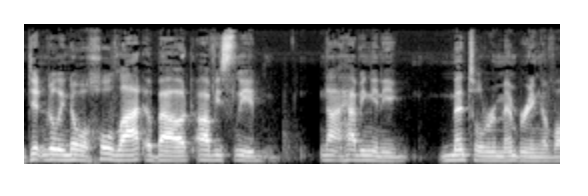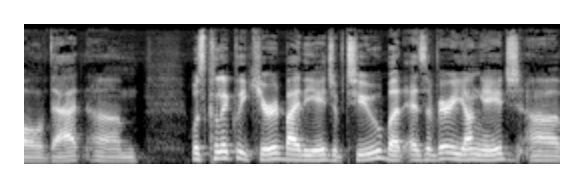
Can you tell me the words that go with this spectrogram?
didn't really know a whole lot about obviously not having any mental remembering of all of that. Um, was clinically cured by the age of two, but as a very young age, uh,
